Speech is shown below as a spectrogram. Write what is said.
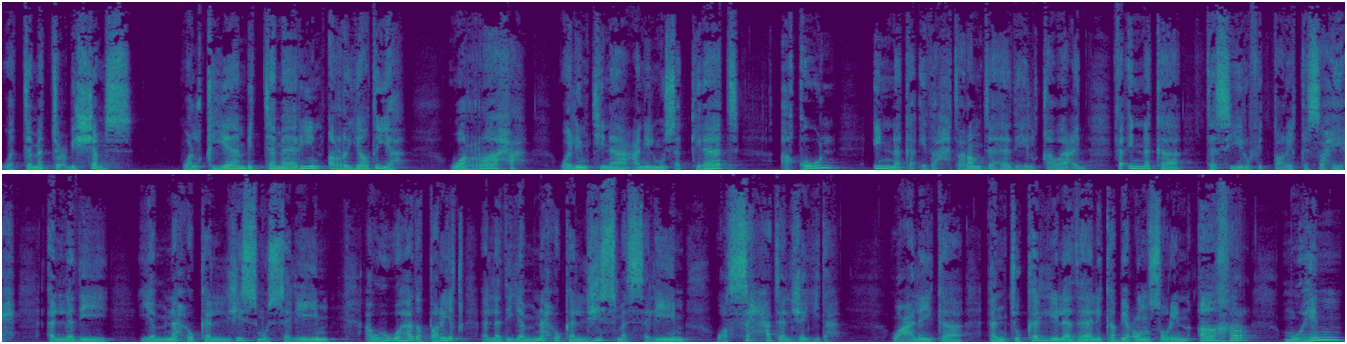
والتمتع بالشمس والقيام بالتمارين الرياضية والراحة والامتناع عن المسكرات أقول إنك إذا احترمت هذه القواعد فإنك تسير في الطريق الصحيح الذي يمنحك الجسم السليم أو هو هذا الطريق الذي يمنحك الجسم السليم والصحة الجيدة. وعليك أن تكلل ذلك بعنصر آخر مهم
